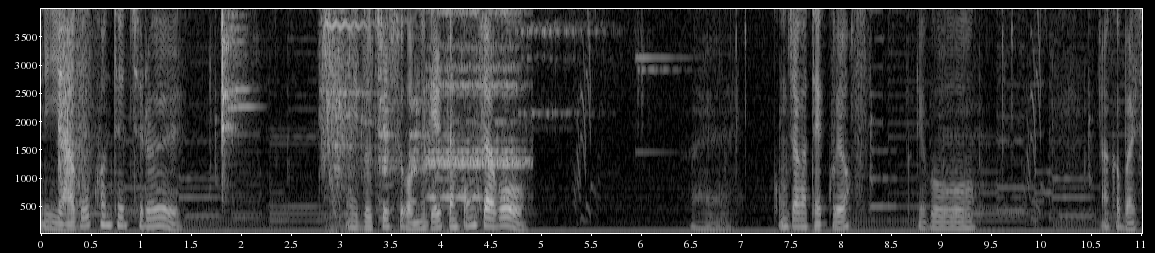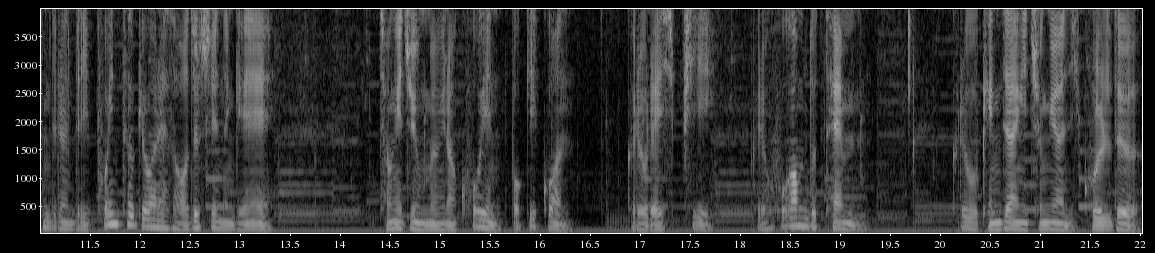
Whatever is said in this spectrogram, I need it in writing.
이 야구 컨텐츠를 예, 놓칠 수가 없는 게 일단 공짜고 예, 공짜가 됐고요. 그리고 아까 말씀드렸는데 이 포인트 교환에서 얻을 수 있는 게 정해진 운명이랑 코인, 뽑기권, 그리고 레시피, 그리고 호감도템, 그리고 굉장히 중요한 이 골드,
